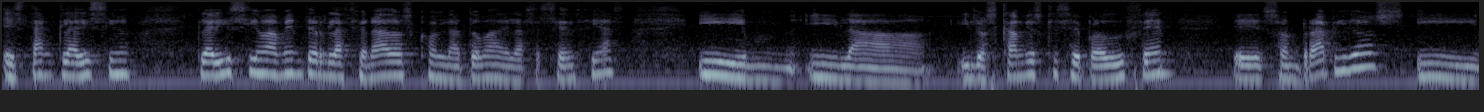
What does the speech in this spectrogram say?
están clarísimamente relacionados con la toma de las esencias y, y, la, y los cambios que se producen eh, son rápidos y,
